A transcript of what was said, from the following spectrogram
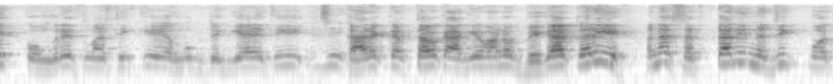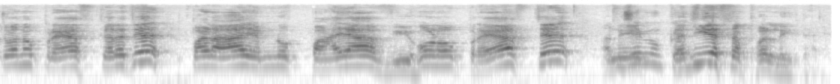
એક કોંગ્રેસમાંથી કે અમુક જગ્યાએથી કાર્યકર્તાઓ કે આગેવાનો ભેગા કરી અને સત્તાની નજીક પહોંચવાનો પ્રયાસ કરે છે. પણ આ એમનો પાયા વિહોણો પ્રયાસ છે અને કદીએ સફળ નહીં થાય.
